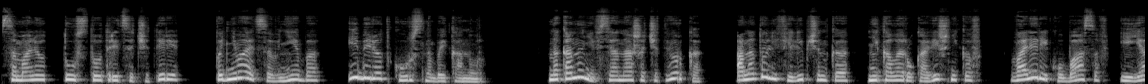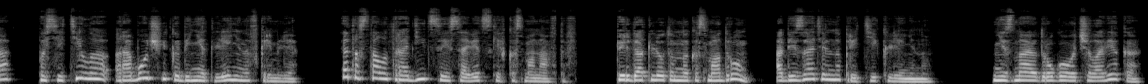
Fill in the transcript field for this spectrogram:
самолет Ту-134 поднимается в небо и берет курс на Байконур. Накануне вся наша четверка — Анатолий Филипченко, Николай Рукавишников, Валерий Кубасов и я — посетила рабочий кабинет Ленина в Кремле. Это стало традицией советских космонавтов. Перед отлетом на космодром обязательно прийти к Ленину. Не знаю другого человека,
